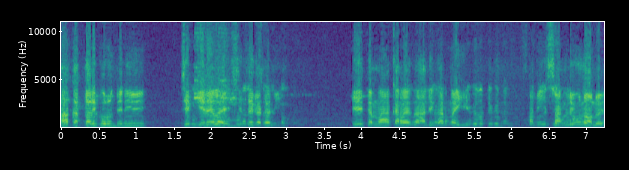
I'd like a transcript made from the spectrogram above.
हा गद्दारी करून त्यांनी जे केलेलं आहे शिंदे गटाने ते त्यांना करायचा अधिकार नाहीये. आम्ही सांगलीहून आलोय.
